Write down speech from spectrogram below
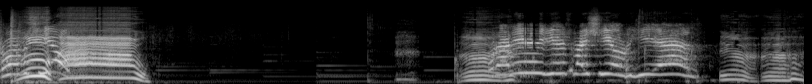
I don't oh, a Oh! Ow! My shield. He has. yeah, uh,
